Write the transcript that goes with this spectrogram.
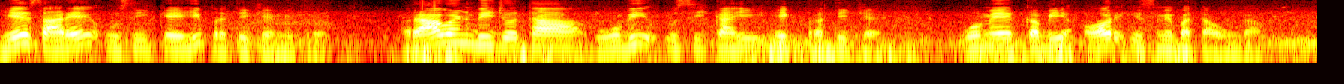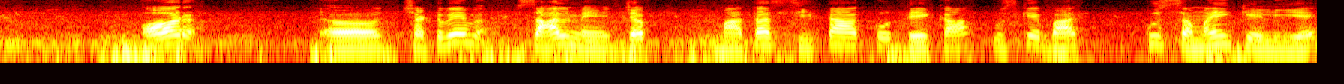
ये सारे उसी के ही प्रतीक है मित्रों। रावण भी जो था, वो भी उसी का ही एक प्रतीक है। वो मैं कभी और इसमें बताऊँगा। और छठवें साल में जब माता सीता को देखा, उसके बाद कुछ समय के लिए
